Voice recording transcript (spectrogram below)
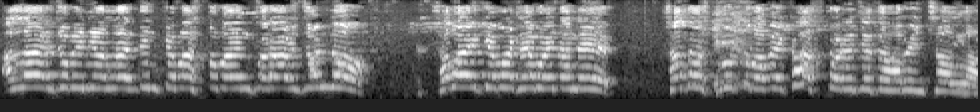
আল্লাহর জমিনে আল্লাহর দিনকে বাস্তবায়ন করার জন্য সবাইকে মাঠে ময়দানে স্বতঃস্ফূর্তভাবে কাজ করে যেতে হবে ইনশাল্লাহ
